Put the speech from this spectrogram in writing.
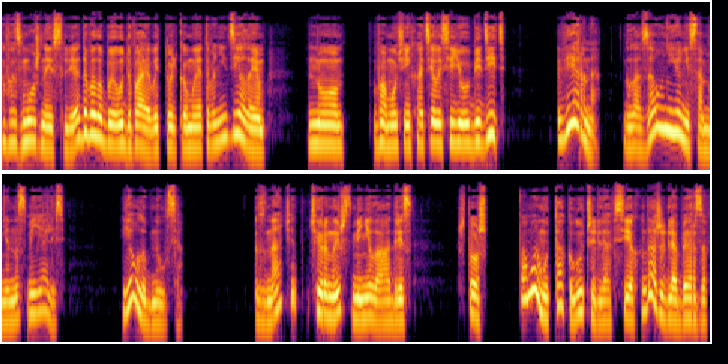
возможно, и следовало бы удваивать, только мы этого не делаем. Но вам очень хотелось ее убедить. Верно, глаза у нее, несомненно, смеялись. Я улыбнулся. Значит, Черныш сменила адрес. Что ж, по-моему, так лучше для всех, даже для Берзов.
